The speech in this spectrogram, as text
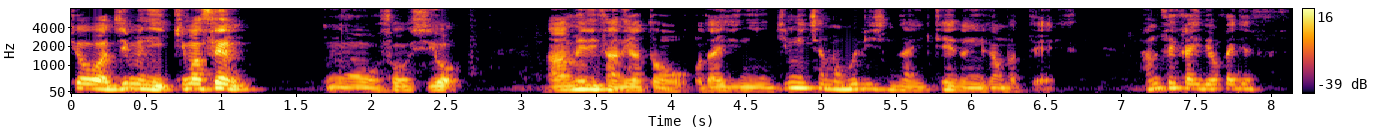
今日はジムに行きません。もうそうしよう。あ、メリーさんありがとう。お大事に。ジミちゃんも無理しない程度に頑張って。反省会了解です。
